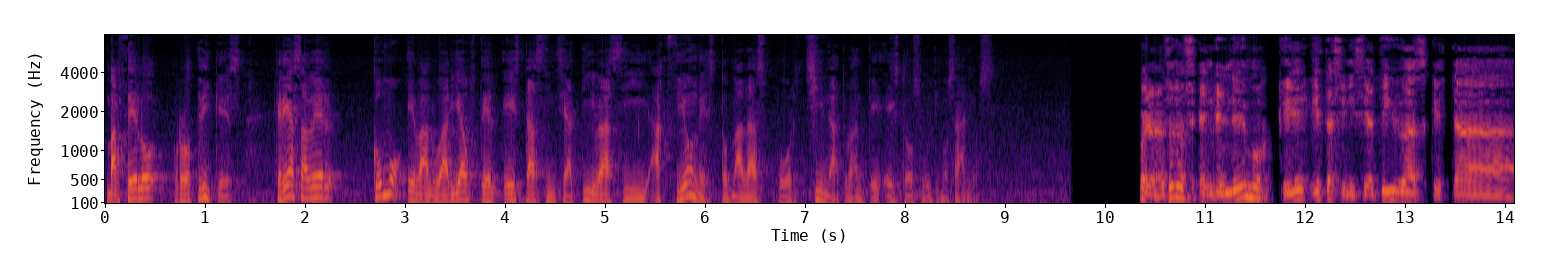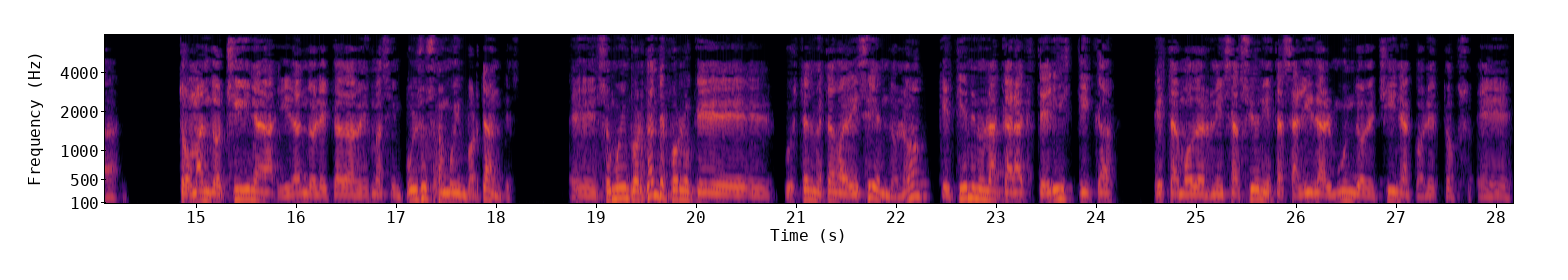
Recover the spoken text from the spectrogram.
Marcelo Rodríguez, quería saber cómo evaluaría usted estas iniciativas y acciones tomadas por China durante estos últimos años. Bueno, nosotros entendemos que estas iniciativas que está tomando China y dándole cada vez más impulso son muy importantes. Eh, son muy importantes por lo que usted me estaba diciendo, ¿no? Que tienen una característica esta modernización y esta salida al mundo de China con estos, eh,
